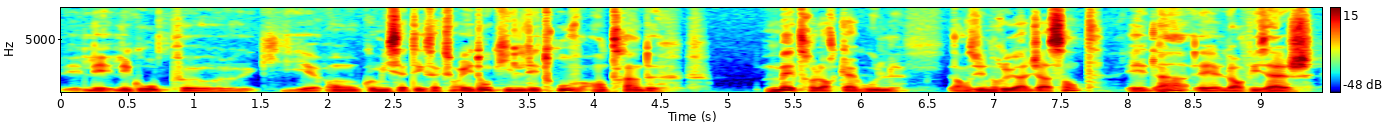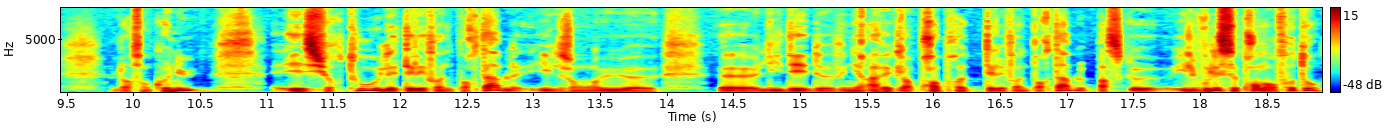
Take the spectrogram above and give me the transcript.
les, groupes euh, qui ont commis cette exaction. Et donc ils les trouvent en train de mettre leur cagoule dans une rue adjacente. Et là, leurs visages leur sont connus. Et surtout, les téléphones portables, ils ont eu euh, euh, l'idée de venir avec leur propre téléphone portable parce qu'ils voulaient se prendre en photo.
